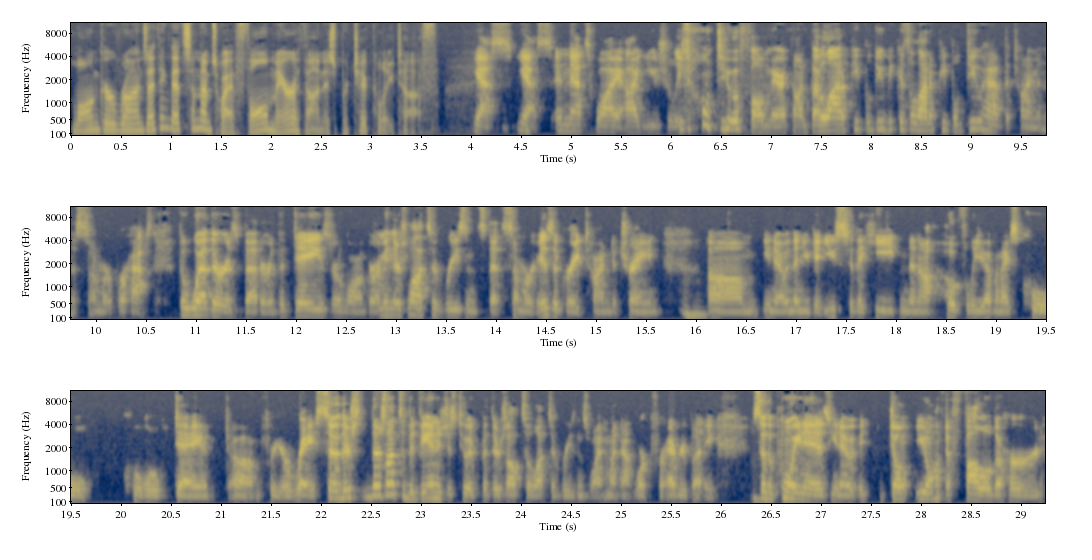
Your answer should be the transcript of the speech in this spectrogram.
longer runs. I think that's sometimes why a fall marathon is particularly tough. Yes, yes. And that's why I usually don't do a fall marathon, but a lot of people do because a lot of people do have the time in the summer, perhaps. The weather is better, the days are longer. I mean, there's lots of reasons that summer is a great time to train. Um, you know, and then you get used to the heat, and then uh, hopefully you have a nice cool cool day um, for your race. So there's there's lots of advantages to it, but there's also lots of reasons why it might not work for everybody. So the point is, you know, it don't you don't have to follow the herd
